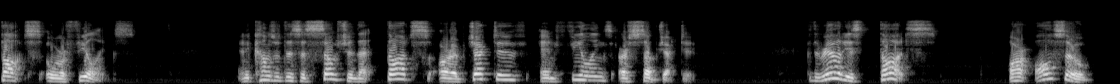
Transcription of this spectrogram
thoughts over feelings. And it comes with this assumption that thoughts are objective and feelings are subjective. But the reality is thoughts are also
